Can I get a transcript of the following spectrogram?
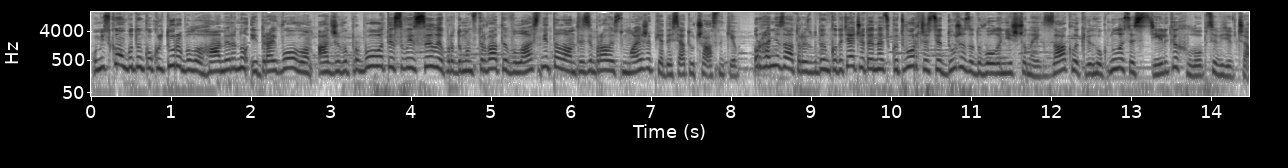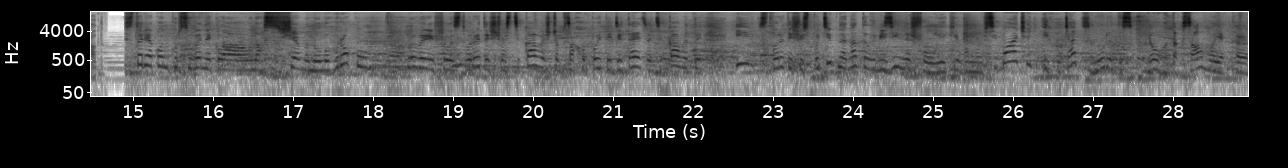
У міському будинку культури було гамірно і драйвово, адже випробовувати свої сили і продемонструвати власні таланти зібралось майже 50 учасників. Організатори з будинку дитячої та юнацької творчості дуже задоволені, що на їх заклик відгукнулося стільки хлопців і дівчат. Історія конкурсу виникла у нас ще минулого року. Ми вирішили створити щось цікаве, щоб захопити дітей, зацікавити і створити щось подібне на телевізійне шоу, яке вони всі бачать і хочуть зануритися в нього так само, як е,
